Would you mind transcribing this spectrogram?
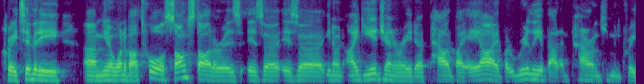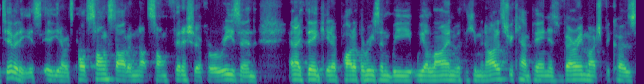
creativity. Um, you know, one of our tools, Songstarter, is is a is a you know an idea generator powered by AI, but really about empowering human creativity. It's it, you know it's called Songstarter, not Song Finisher, for a reason. And I think you know part of the reason we we align with the Human Artistry campaign is very much because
